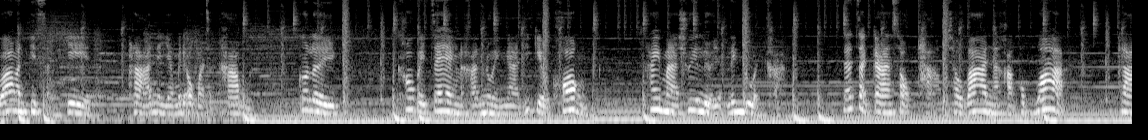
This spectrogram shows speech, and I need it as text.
ว่ามันผิดสังเกต พระเนี่ยยังไม่ได้ออกมาจากถ้ำก็เลยเข้าไปแจ้งนะคะ หน่วยงานที่เกี่ยวข้องให้มาช่วยเหลืออย่างเร่งด่วนค่ะ และจากการสอบถามชาวบ้านนะคะ พบว่าพระ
